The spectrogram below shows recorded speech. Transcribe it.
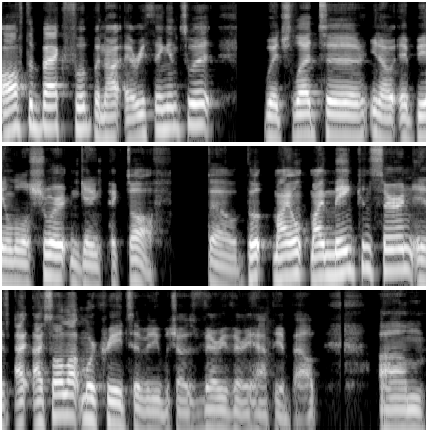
off the back foot, but not everything into it, which led to you know it being a little short and getting picked off. So the, my my main concern is I, I saw a lot more creativity, which I was very very happy about. Um,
